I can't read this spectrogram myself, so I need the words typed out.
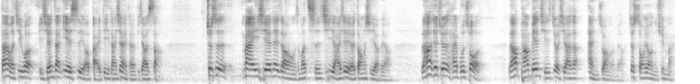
大家有没有记过？以前在夜市有摆地摊，现在可能比较少，就是卖一些那种什么瓷器还是有些东西有没有？然后就觉得还不错。然后旁边其实就有些的暗装，有没有？就怂恿你去买，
